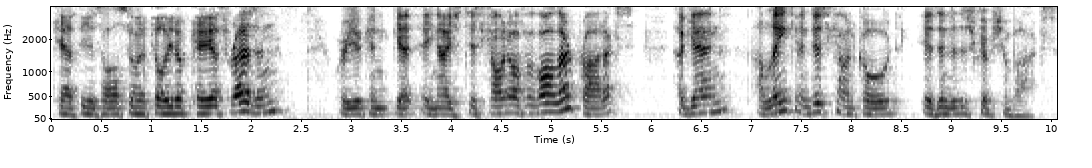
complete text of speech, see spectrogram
Kathy is also an affiliate of KS Resin, where you can get a nice discount off of all their products. Again, a link and discount code is in the description box.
